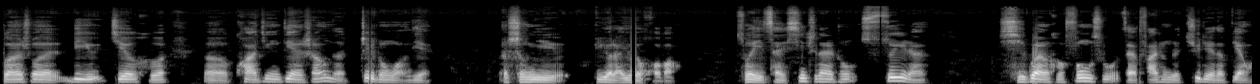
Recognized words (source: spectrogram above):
刚才说的利结合呃跨境电商的这种网店，呃，生意越来越火爆。所以在新时代中，虽然习惯和风俗在发生着剧烈的变化，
